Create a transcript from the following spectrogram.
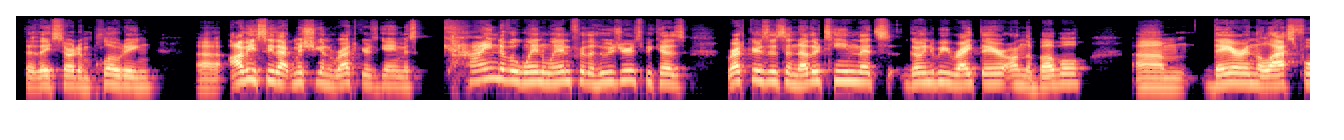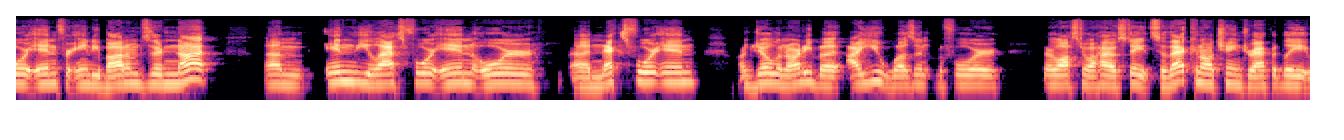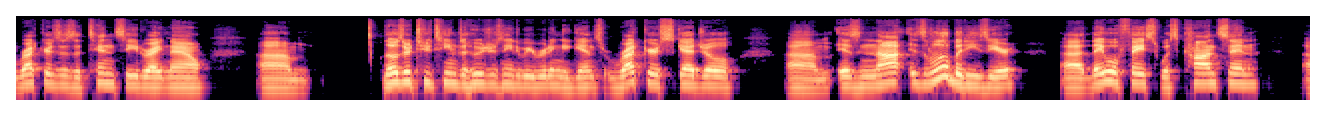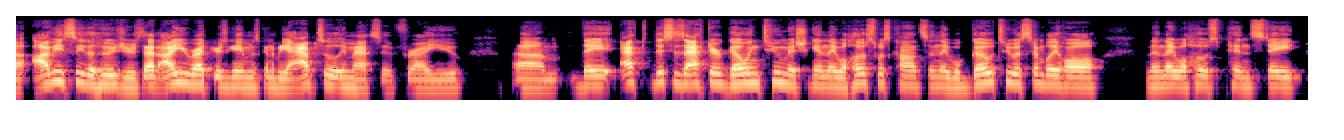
that they start imploding. Uh, obviously, that Michigan Rutgers game is kind of a win win for the Hoosiers because Rutgers is another team that's going to be right there on the bubble. Um, they are in the last four in for Andy Bottoms. They're not um, in the last four in or uh, next four in on Joe Lunardi, but IU wasn't before their loss to Ohio State. So that can all change rapidly. Rutgers is a 10 seed right now. Um, those are two teams the Hoosiers need to be rooting against. Rutgers' schedule um, is not is a little bit easier. Uh, they will face Wisconsin, uh, obviously, the Hoosiers, that IU Rutgers game is going to be absolutely massive for IU. Um, they after this is after going to Michigan, they will host Wisconsin, they will go to Assembly Hall, then they will host Penn State.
